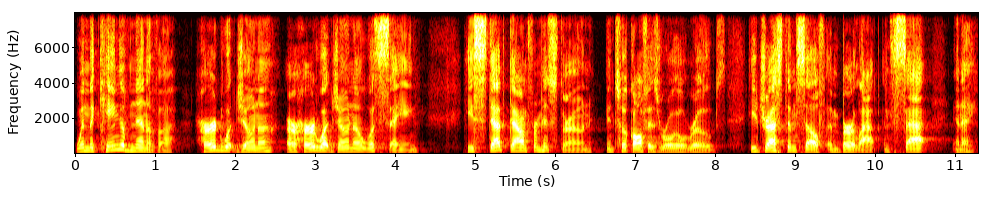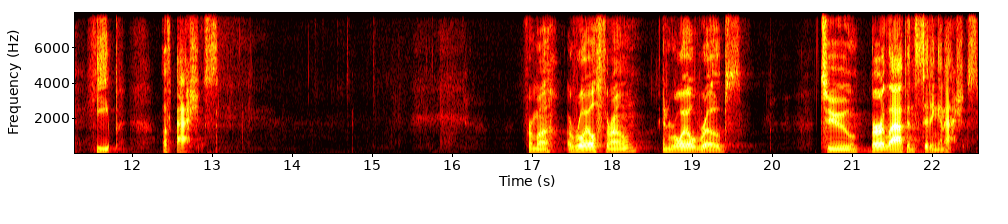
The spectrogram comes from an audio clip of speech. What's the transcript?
When the king of Nineveh heard what Jonah or heard what Jonah was saying, he stepped down from his throne and took off his royal robes. He dressed himself in burlap and sat in a heap of ashes. From a, a royal throne and royal robes to burlap and sitting in ashes.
